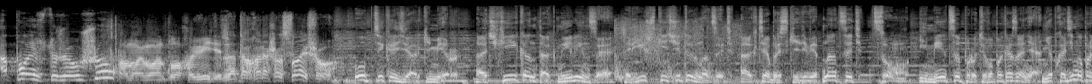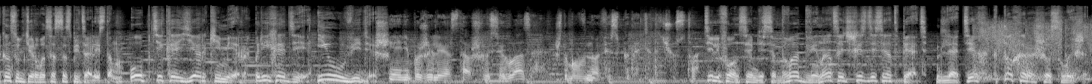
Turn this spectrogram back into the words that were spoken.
а поезд уже ушел? По-моему, он плохо видит. Зато хорошо слышу. Оптика «Яркий мир». Очки и контактные линзы. Рижский 14, Октябрьский 19, ЦУМ. Имеются противопоказания. Необходимо проконсультироваться со специалистом. Оптика «Яркий мир». Приходи и увидишь. Я не пожалею оставшегося глаза, чтобы вновь испытать это чувство. Телефон 72 12 65. Для тех, кто хорошо слышит.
